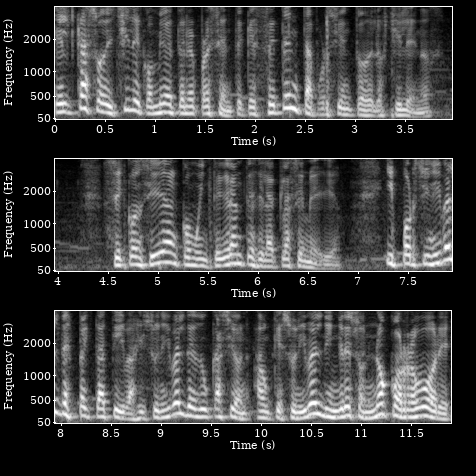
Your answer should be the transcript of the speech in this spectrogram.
El caso de Chile conviene tener presente que el 70% de los chilenos se consideran como integrantes de la clase media. Y por su nivel de expectativas y su nivel de educación, aunque su nivel de ingresos no corrobore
